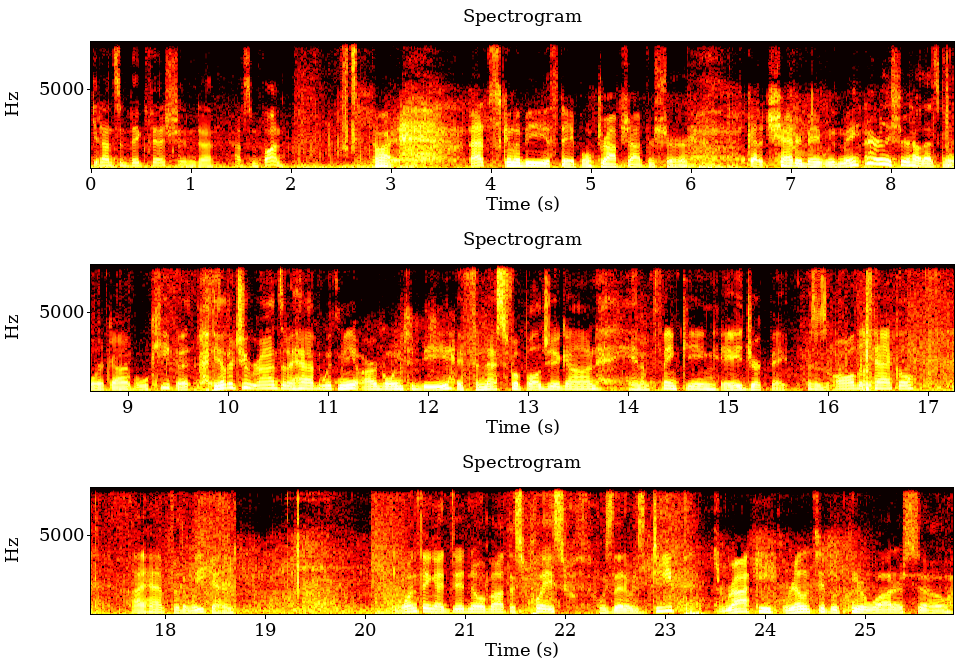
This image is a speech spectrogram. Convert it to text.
get on some big fish and uh, have some fun. All right, that's gonna be a staple, drop shot for sure. Got a chatterbait with me. Not really sure how that's gonna work out, but we'll keep it. The other two rods that I have with me are going to be a finesse football jig on, and I'm thinking a jerkbait. This is all the tackle I have for the weekend. The one thing I did know about this place was that it was deep, it's rocky, relatively clear water, so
